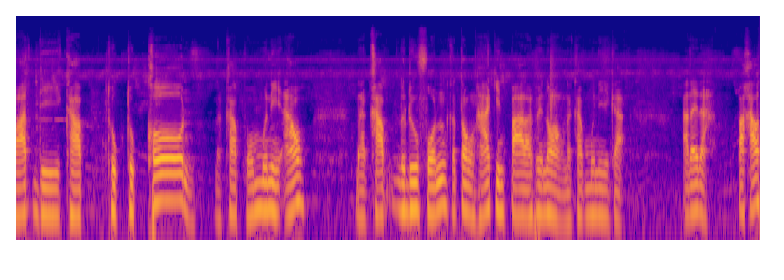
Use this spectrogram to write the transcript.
วัสดีครับ ทุกทุกคนนะครับ ผมมือนี้เอานะครับฤดูฝนก็ต้องหากินปลาล้วพี่น้องนะครับมือนี้กะอะไรนะปลาขาว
